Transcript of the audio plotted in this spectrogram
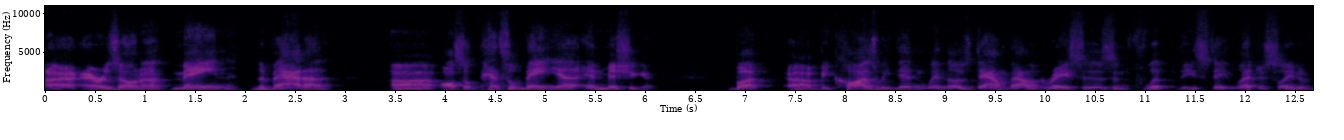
uh, Arizona, Maine, Nevada, uh, also Pennsylvania and Michigan. But uh, because we didn't win those down ballot races and flip these state legislative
